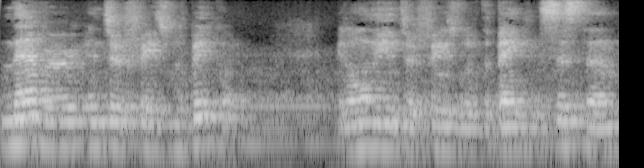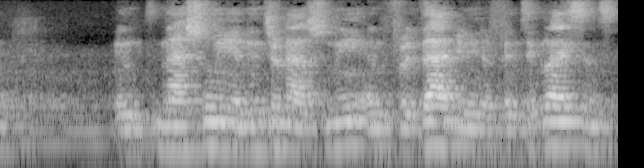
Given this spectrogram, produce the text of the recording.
never interfaced with Bitcoin. It only interfaced with the banking system in, nationally and internationally, and for that you need a fintech license,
